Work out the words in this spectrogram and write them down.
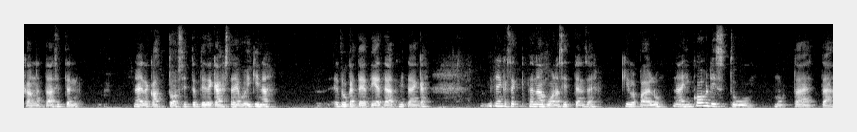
Kannattaa sitten näitä katsoa. Sitten tietenkään sitä ei voi ikinä etukäteen tietää, että mitenkä, mitenkä se tänä vuonna sitten se kilpailu näihin kohdistuu, mutta että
